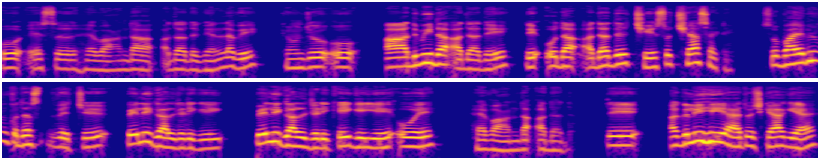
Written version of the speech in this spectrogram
ਉਹ ਇਸ ਹੈਵਾਨ ਦਾ ਅਦਦ ਗਿਣ ਲਵੇ ਕਿਉਂ ਜੋ ਉਹ ਆਦਮੀ ਦਾ ਅਦਦ ਹੈ ਤੇ ਉਹਦਾ ਅਦਦ 666 ਹੈ ਸੋ ਬਾਈਬਲ ਮੁਕੱਦਸ ਵਿੱਚ ਪਹਿਲੀ ਗੱਲ ਜਿਹੜੀ ਗਈ, ਪਹਿਲੀ ਗੱਲ ਜਿਹੜੀ ਕਹੀ ਗਈ ਹੈ ਉਹ ਹੈ ਹੈਵਾਨ ਦਾ ਅਦਦ। ਤੇ ਅਗਲੀ ਹੀ ਆਇਤ ਵਿੱਚ ਕਿਹਾ ਗਿਆ ਹੈ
